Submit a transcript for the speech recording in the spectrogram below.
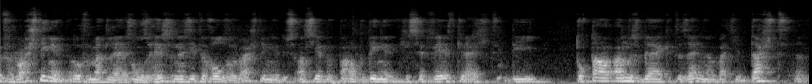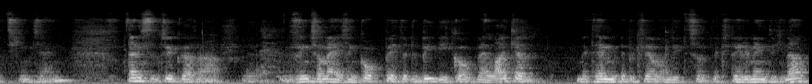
verwachtingen over Madeleine. Onze hersenen zitten vol verwachtingen. Dus als je bepaalde dingen geserveerd krijgt die totaal anders blijken te zijn dan wat je dacht dat het ging zijn, dan is het natuurlijk wel raar. Een vriend van mij is een kok, Peter de Bie, die kookt bij Laika. Met hem heb ik veel van dit soort experimenten gedaan.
